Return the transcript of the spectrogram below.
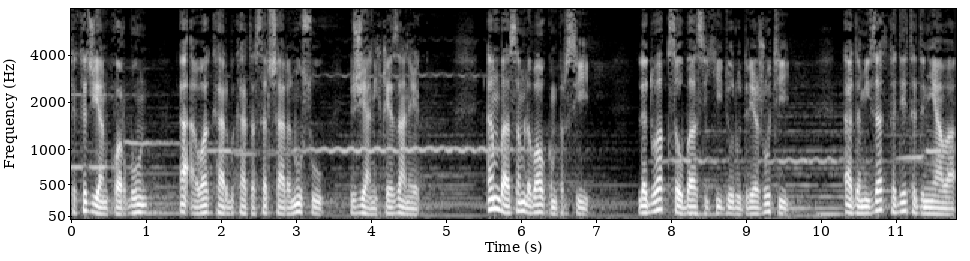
کە کەجی یان کۆڕ بوون، ئا ئەوە کار بکاتە سەر چارەنووس و ژیانی خێزانێک. ئەم باسەم لە باوکم پرسی. لە دوا قسە و باسێکی دوور و درێژ وتی، ئادەمیزاد کە دێتە دنیاوە،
